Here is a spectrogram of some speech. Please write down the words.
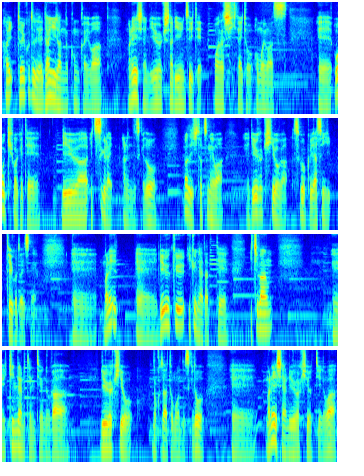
はいということで第2弾の今回はマレーシアに留学した理由についてお話ししていきたいと思います、えー、大きく分けて理由は5つぐらいあるんですけどまず1つ目は留学費用がすごく安いということですね、えー、マレえー、留学行くにあたって一番、えー、気になる点っていうのが留学費用のことだと思うんですけど、えー、マレーシアの留学費用っていうのは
